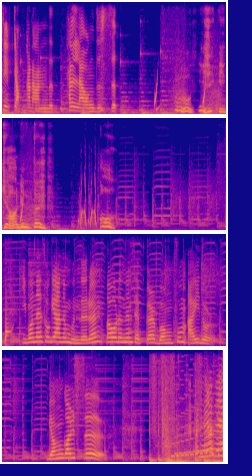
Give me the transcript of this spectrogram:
직접 갈아 만든 한라봉 주스 어, 이 이게 아닌데. 어, 이번에 소개하는 분들은 떠오르는 샛별 명품 아이돌. 명걸스. 안녕하세요.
